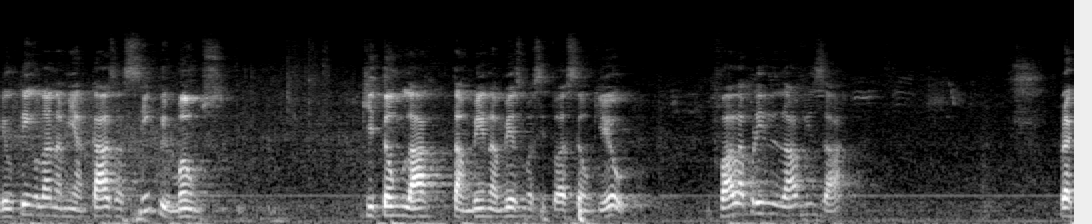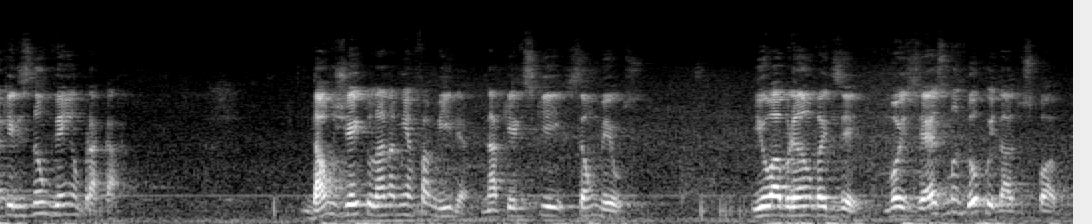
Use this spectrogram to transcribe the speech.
Eu tenho lá na minha casa cinco irmãos que estão lá também na mesma situação que eu. Fala para ele lá avisar, para que eles não venham para cá. Dá um jeito lá na minha família, naqueles que são meus. E o Abraão vai dizer: Moisés mandou cuidar dos pobres,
